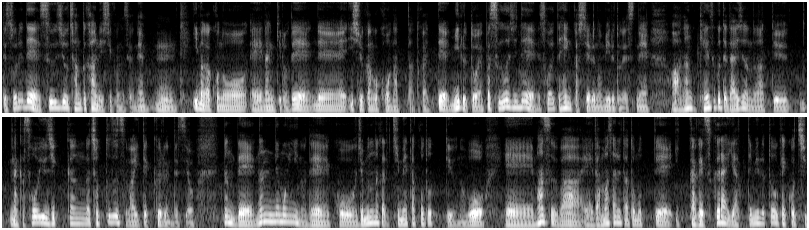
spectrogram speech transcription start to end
で、それで数字をちゃんと管理していくんですよね。うん。今がこの、えー、何キロで、で、1週間後こうなったとか言って見ると、やっぱ数字でそうやって変化してるのを見るとですね、あ、なんか継続って大事なんだなっていう、なんかそういう実感がちょっとずつ湧いてくるんですよ。なんで、何でもいいので、こう、自分の中で決めたことっていうのを、えー、まずは、えー、騙されたと思って1ヶ月くらいやってみると結構違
